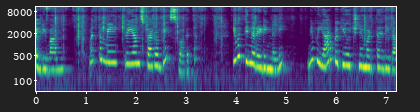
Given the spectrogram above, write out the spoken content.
ಎವ್ರಿವಾನ್ ಮತ್ತೊಮ್ಮೆ ಕ್ರಿಯಾನ್ ಸ್ಟಾರೋಗೆ ಸ್ವಾಗತ. ಇವತ್ತಿನ ರೀಡಿಂಗ್ನಲ್ಲಿ ನೀವು ಯಾರ ಬಗ್ಗೆ ಯೋಚನೆ ಮಾಡ್ತಾ ಇದ್ದೀರಾ?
